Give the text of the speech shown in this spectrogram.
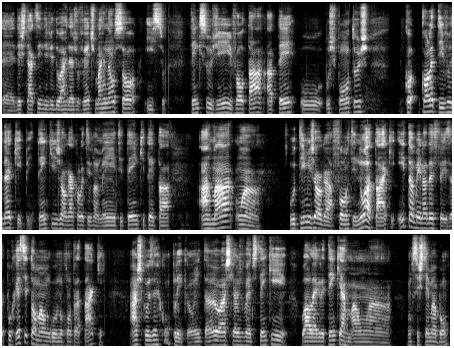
é, destaques individuais da Juventus, mas não só isso. Tem que surgir e voltar a ter o- os pontos co- coletivos da equipe. Tem que jogar coletivamente, tem que tentar armar uma o time jogar forte no ataque e também na defesa, porque se tomar um gol no contra-ataque, as coisas complicam. Então eu acho que a Juventus tem que o Alegre tem que armar uma, um sistema bom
